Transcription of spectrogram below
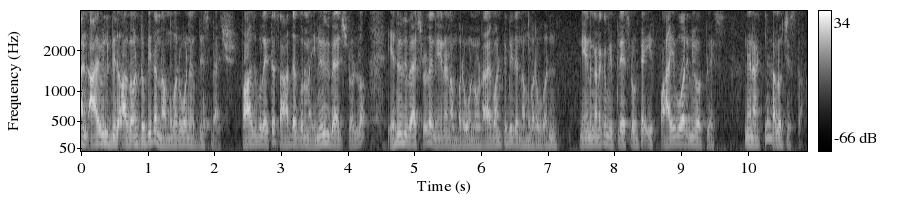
And I will be I want to be the number one of this batch possible అయితే సార్ దగ్గర ఉన్న ఎనిమిది బ్యాచ్లలో ఎనిమిది బ్యాచ్లలో నేనే number one I want be the number one నేను కనుక మీ ప్లేస్లో ఉంటే ఈ five are in your place నేను అట్లే ఆలోచిస్తాను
